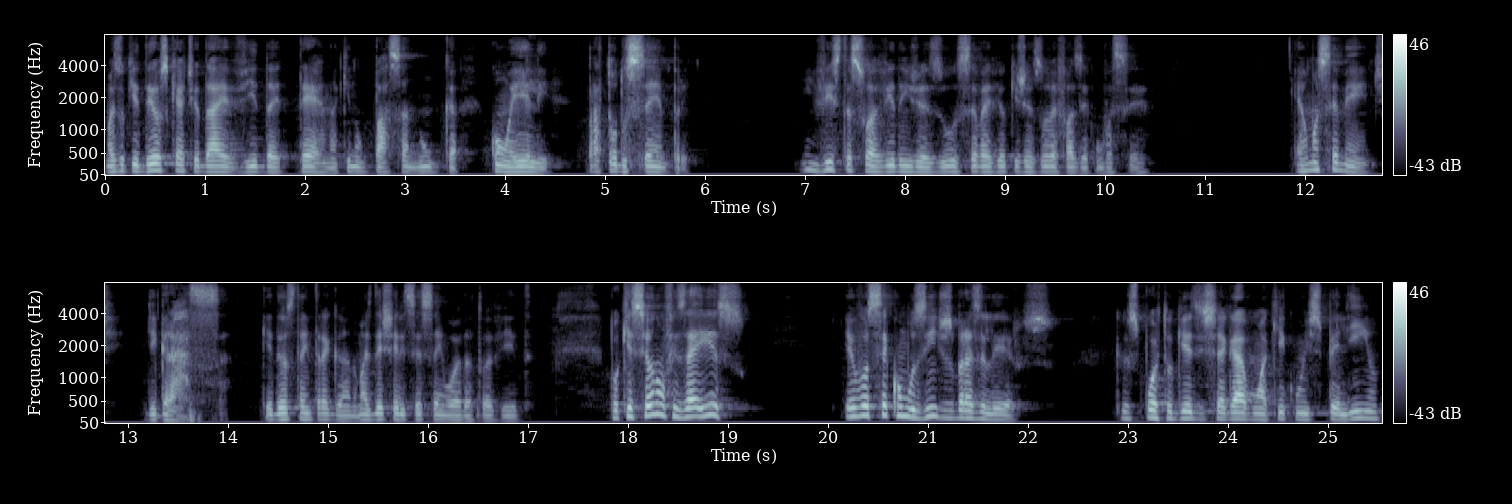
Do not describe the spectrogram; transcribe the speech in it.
Mas o que Deus quer te dar é vida eterna que não passa nunca com Ele, para todo sempre. Invista sua vida em Jesus, você vai ver o que Jesus vai fazer com você. É uma semente de graça que Deus está entregando, mas deixa Ele ser Senhor da tua vida. Porque se eu não fizer isso, eu vou ser como os índios brasileiros, que os portugueses chegavam aqui com um espelhinho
